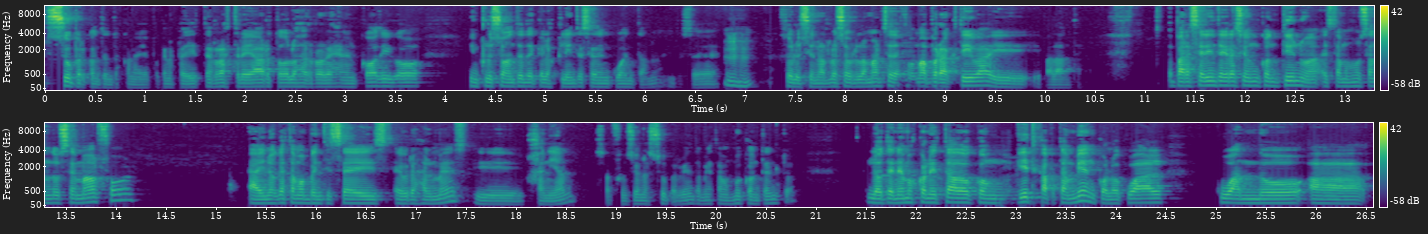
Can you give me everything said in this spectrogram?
súper contentos con ello, porque nos permiten rastrear todos los errores en el código, incluso antes de que los clientes se den cuenta. ¿no? Entonces, solucionarlo sobre la marcha de forma proactiva y, para adelante. Para hacer integración continua estamos usando Semaphore. Ahí nos gastamos 26 euros al mes y genial. O sea, funciona súper bien, también estamos muy contentos. Lo tenemos conectado con GitHub también, con lo cual cuando ah,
